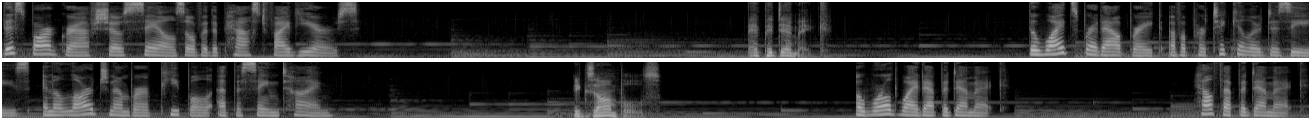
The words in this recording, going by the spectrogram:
This bar graph shows sales over the past five years. Epidemic The widespread outbreak of a particular disease in a large number of people at the same time. Examples A worldwide epidemic. Health epidemic.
